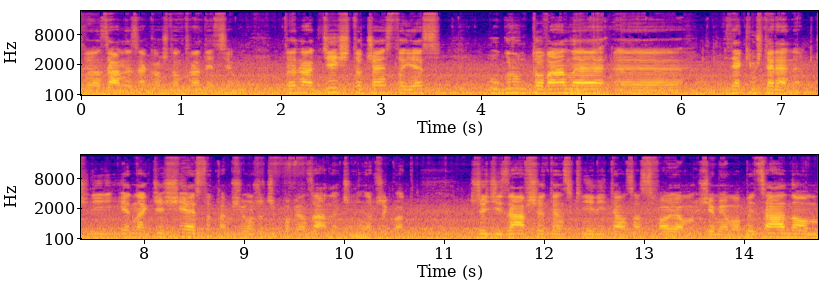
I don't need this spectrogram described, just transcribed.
Związane z jakąś tą tradycją. To jednak gdzieś to często jest ugruntowane e, z jakimś terenem, czyli jednak gdzieś jest to tam siłą rzeczy powiązane, czyli na przykład Żydzi zawsze tęsknili tam za swoją ziemią obiecaną,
